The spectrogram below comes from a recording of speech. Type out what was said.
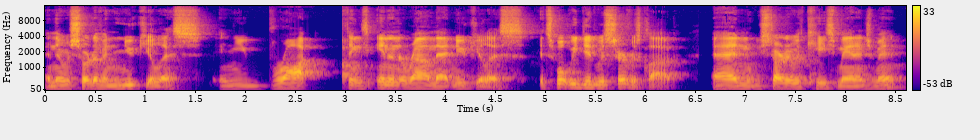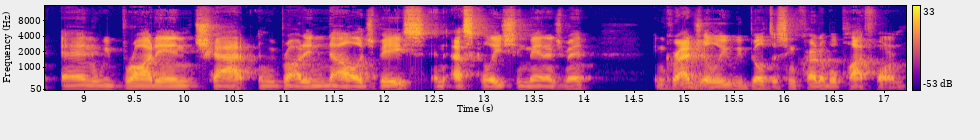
and there was sort of a nucleus, and you brought things in and around that nucleus, it's what we did with Service Cloud. And we started with case management and we brought in chat and we brought in knowledge base and escalation management. And gradually we built this incredible platform.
